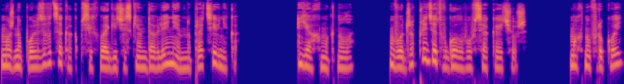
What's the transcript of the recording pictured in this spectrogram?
можно пользоваться как психологическим давлением на противника. Я хмыкнула. Вот же придёт в голову всякая чушь. Махнув рукой,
